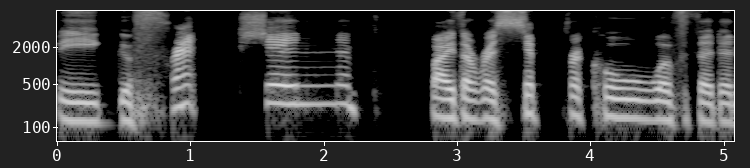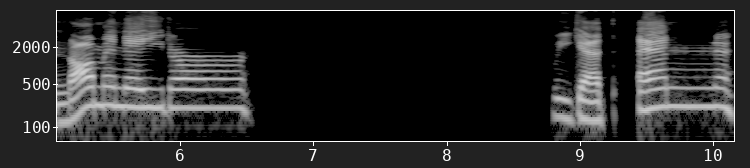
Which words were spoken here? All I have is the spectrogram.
big fraction by the reciprocal of the denominator we get n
